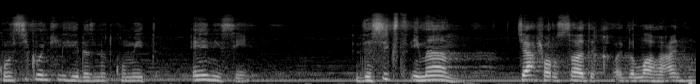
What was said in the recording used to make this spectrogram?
Consequently, he does not commit any sin. The sixth Imam, Ja'far al-Sadiq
